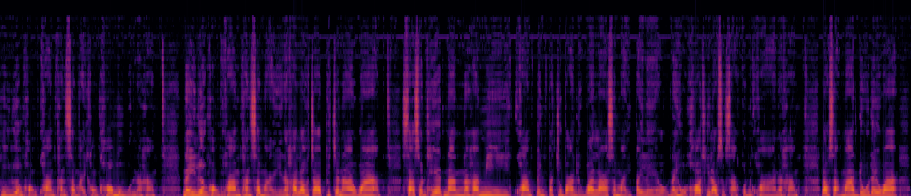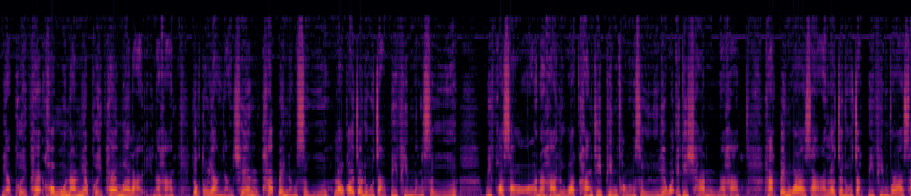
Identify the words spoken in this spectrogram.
คือเรื่องของความทันสมัยของข้อมูลนะคะ ในเรื่องของความทันสมัยนะคะ เราจะพิจารณาว่าสารสนเทศนั้นนะคะมีความเป็นปัจจุบันหรือว่าล้าสมัยไปแล้ว ในหัวข้อที่เราศึกษาค้นคว้านะคะ เราสามารถดูได้ว่าเนี่ยเผยแพร่ข้อมูลนั้นเนี่ยเผยแพร่เมื่อไหร่นะคะ ยกตัวอย่างอย่างเช่น ถ้าเป็นหนังสือเราก็จะดูจากปีพิมพ์หนังสือ มีพศนะคะ หรือว่าครั้งที่พิมพ์ของหนังสือหรือเรียกว่า edition นะคะ หากเป็นวารสารเราจะดูจากปีพิมพ์วารส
